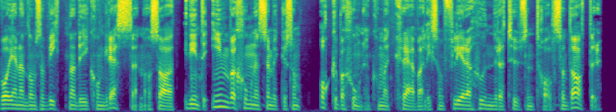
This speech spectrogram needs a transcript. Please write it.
var en av de som vittnade i kongressen och sa att det är inte invasionen så mycket som ockupationen kommer att kräva liksom flera hundratusentals soldater.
